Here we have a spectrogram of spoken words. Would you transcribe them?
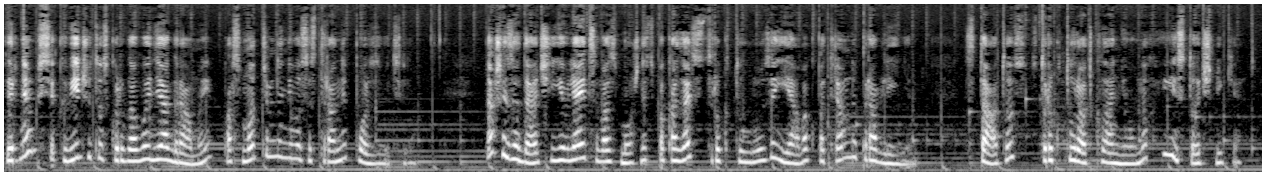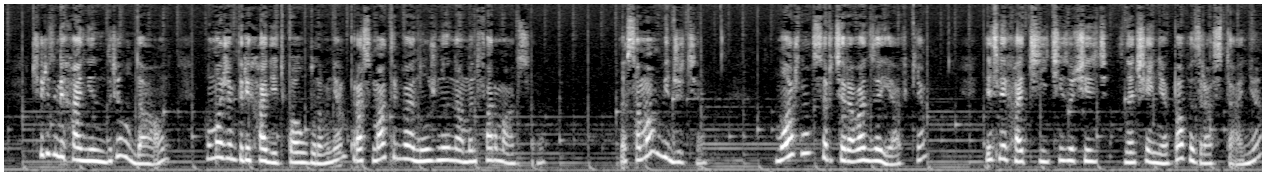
Вернемся к виджету с круговой диаграммой, посмотрим на него со стороны пользователя. Нашей задачей является возможность показать структуру заявок по трем направлениям – статус, структуру отклоненных и источники. Через механизм Drill Down мы можем переходить по уровням, просматривая нужную нам информацию. На самом виджете можно сортировать заявки, если хотите изучить значения по возрастанию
